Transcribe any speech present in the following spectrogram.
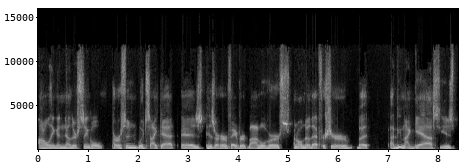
I don't think another single person would cite that as his or her favorite Bible verse. I don't know that for sure, but I'd be my guess. You just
